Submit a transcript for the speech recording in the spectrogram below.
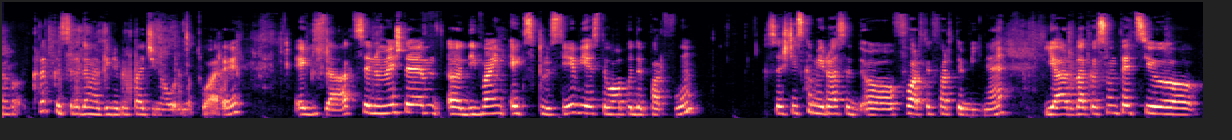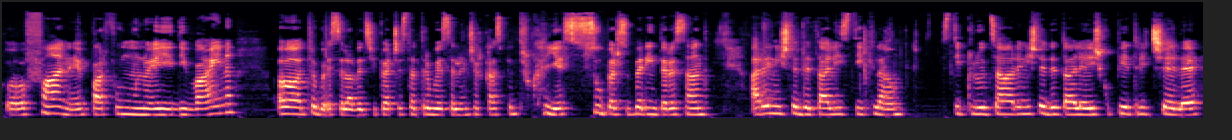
așa, cred că se vede mai bine pe pagina următoare. Exact, se numește uh, Divine Exclusive, este o apă de parfum. Să știți că miroase uh, foarte, foarte bine, iar dacă sunteți uh, uh, fane parfumului Divine, Uh, trebuie să-l aveți și pe acesta, trebuie să-l încercați pentru că e super, super interesant. Are niște detalii sticla, sticluța are niște detalii aici cu pietricele,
